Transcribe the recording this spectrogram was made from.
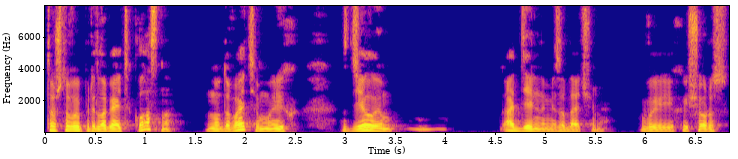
то, что вы предлагаете, классно, но давайте мы их сделаем отдельными задачами. Вы их еще раз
